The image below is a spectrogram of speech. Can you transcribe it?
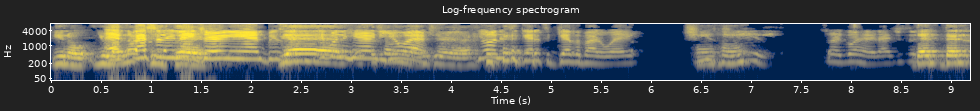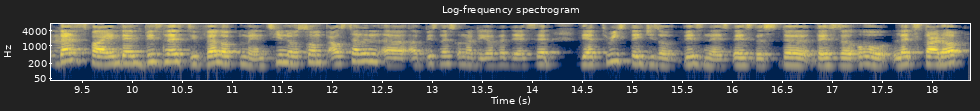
you know, you might not Especially there. Nigerian businesses, Even here in the US. Nigeria. You all need to get it together, by the way. Jeez, Mhm. Sorry, go ahead. I just then then that's fine. Then business development. You know, some I was telling a, a business owner the other day. I said there are three stages of business. There's this the there's the oh let's start up,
